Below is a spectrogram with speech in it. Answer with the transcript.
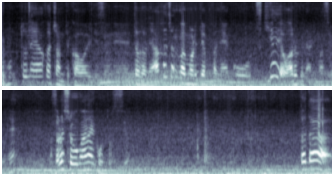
えほんとね赤ちゃんって可愛いですよね。ただね赤ちゃんが生まれてやっぱねこう付き合いは悪くなりますよね。まあそれはしょうがないことですよ。ただ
